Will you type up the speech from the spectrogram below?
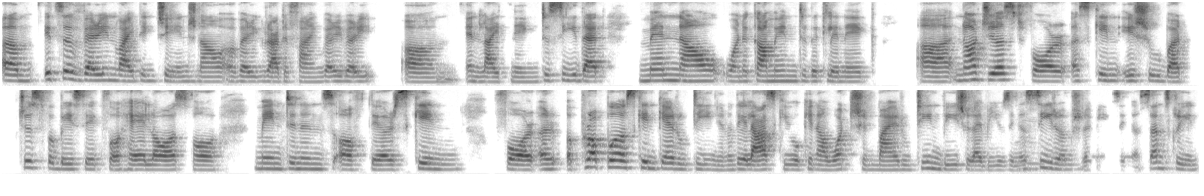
um, it's a very inviting change now a very gratifying very very um, enlightening to see that men now want to come into the clinic, uh, not just for a skin issue, but just for basic, for hair loss, for maintenance of their skin, for a, a proper skincare routine. You know, they'll ask you, okay, now what should my routine be? Should I be using a mm. serum? Should I be using a sunscreen?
